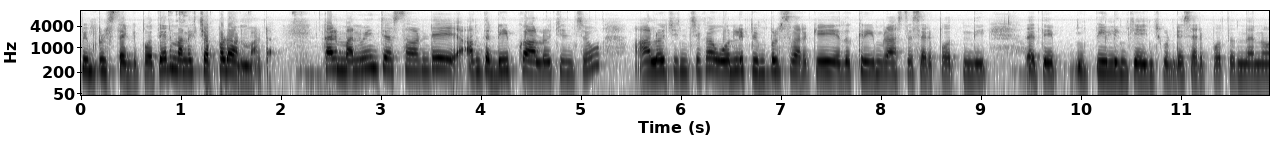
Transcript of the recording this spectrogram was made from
పింపుల్స్ తగ్గిపోతాయి అని మనకి చెప్పడం అనమాట కానీ మనం ఏం చేస్తామంటే అంత డీప్గా ఆలోచించాం. ఆలోచించక ఓన్లీ పింపుల్స్ వరకే ఏదో క్రీమ్ రాస్తే సరిపోతుంది లేకపోతే పీలింగ్ చేయించుకుంటే సరిపోతుందనో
